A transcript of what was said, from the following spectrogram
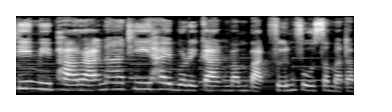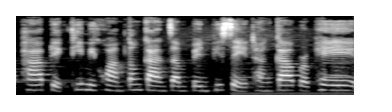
ที่มีภาระหน้าที่ให้บริการบำบัดฟื้นฟูสมรรถภาพเด็กที่มีความต้องการจำเป็นพิเศษทั้ง 9 ประเภท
